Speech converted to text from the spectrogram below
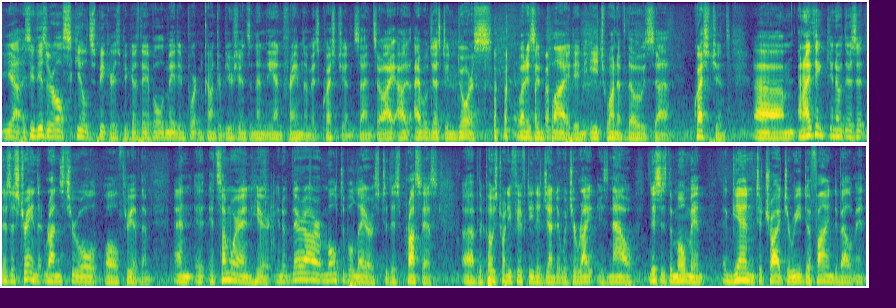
Yeah, see, these are all skilled speakers because they've all made important contributions and then in the end frame them as questions. And so I, I, I will just endorse what is implied in each one of those uh, questions. Um, and I think, you know, there's a, there's a strain that runs through all, all three of them. And it, it's somewhere in here. You know, there are multiple layers to this process of the post-2015 agenda, which you're right, is now, this is the moment, again, to try to redefine development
